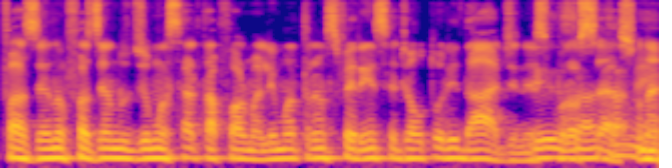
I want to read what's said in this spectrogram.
Fazendo, fazendo, de uma certa forma, ali uma transferência de autoridade nesse Exatamente. processo, né?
